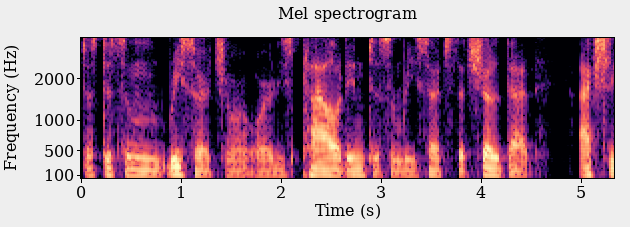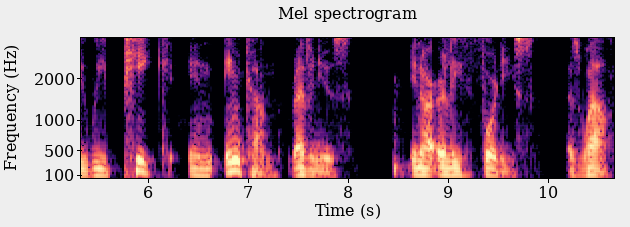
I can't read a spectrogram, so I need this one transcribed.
just did some research or, or at least plowed into some research that showed that actually we peak in income revenues in our early 40s as well.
